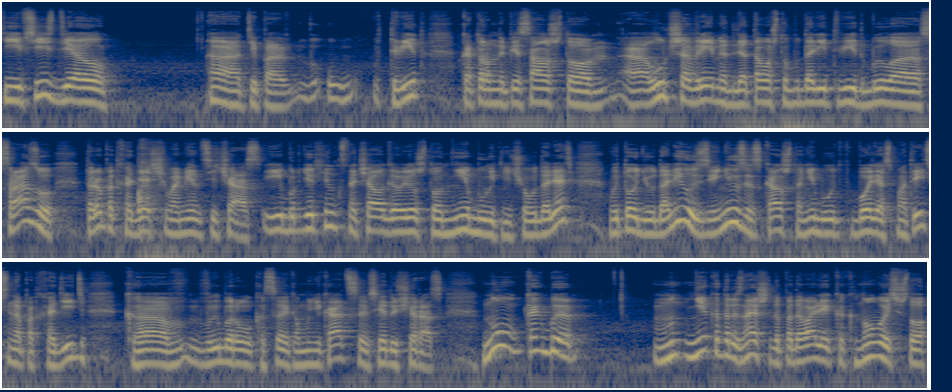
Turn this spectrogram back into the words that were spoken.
KFC сделал типа твит, в котором написал, что а, лучшее время для того, чтобы удалить твит, было сразу, второй подходящий момент сейчас. И Бургер Кинг сначала говорил, что он не будет ничего удалять, в итоге удалил, извинился и сказал, что они будут более осмотрительно подходить к выбору к своей коммуникации в следующий раз. Ну, как бы некоторые, знаешь, это подавали как новость, что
